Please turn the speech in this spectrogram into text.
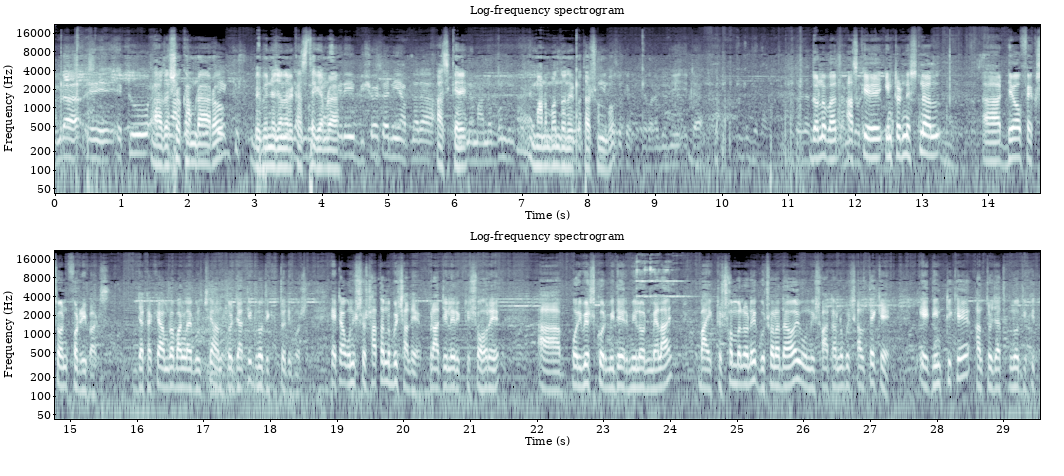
আমরা একটু দর্শক আমরা আরও বিভিন্ন জনের কাছ থেকে আমরা আজকের এই বিষয়টা নিয়ে আপনারা আজকের মানে মানববন্ধনের কথা শুনব। ধন্যবাদ। আজকে international day of action for rivers যেটাকে আমরা বাংলায় বলছি আন্তর্জাতিক নদীকৃত দিবস। এটা উনিশশো সাতানব্বই সালে ব্রাজিলের একটি শহরে আহ, পরিবেশ কর্মীদের মিলন মেলায় বা একটি সম্মেলনে ঘোষণা দেওয়া হয়। উনিশশো আটানব্বই সাল থেকে এই দিনটিকে আন্তর্জাতিক নদীকৃত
